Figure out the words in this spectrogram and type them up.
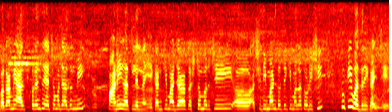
बघा मी आजपर्यंत याच्यामध्ये अजून मी पाणी घातलेलं नाही आहे कारण की माझ्या कस्टमरची अशी डिमांड होती की मला थोडीशी सुकी वजरी खायची आहे.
